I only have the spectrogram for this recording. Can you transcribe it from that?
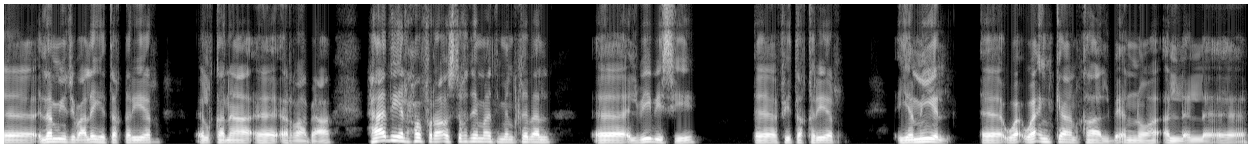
آه لم يجب عليه تقرير القناة آه الرابعة هذه الحفرة استخدمت من قبل آه البي بي سي في تقرير يميل و- وإن كان قال بأنه ال- ال- آه،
